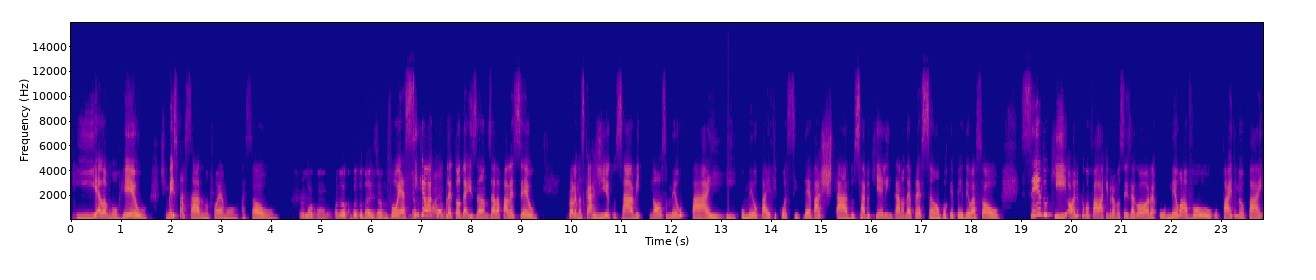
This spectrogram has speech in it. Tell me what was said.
E ela morreu, acho que mês passado, não foi, amor? A Sol? Foi logo quando ela completou 10 anos. Foi assim que ela completou 10 anos, ela faleceu problemas cardíacos, sabe? Nossa, meu pai, o meu pai ficou assim devastado. Sabe o que ele entrar na depressão porque perdeu a Sol? Sendo que, olha o que eu vou falar aqui para vocês agora, o meu avô, o pai do meu pai,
